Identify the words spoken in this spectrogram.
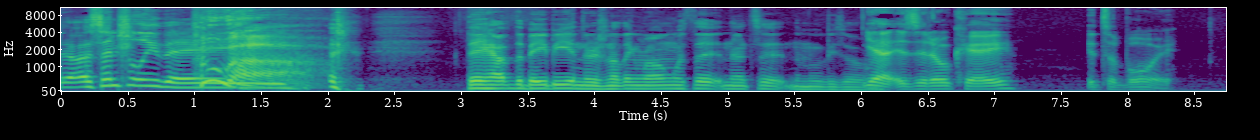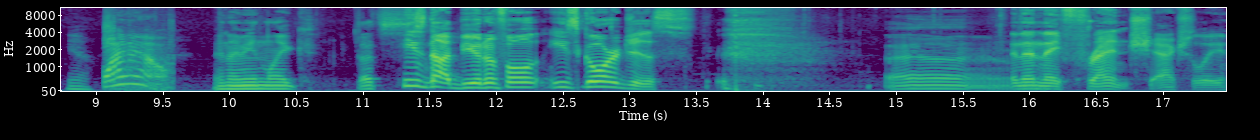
uh, essentially they they have the baby and there's nothing wrong with it and that's it and the movie's over Yeah, is it okay? It's a boy. Yeah. Wow. and i mean like that's He's not beautiful. He's gorgeous. uh And then they French actually.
